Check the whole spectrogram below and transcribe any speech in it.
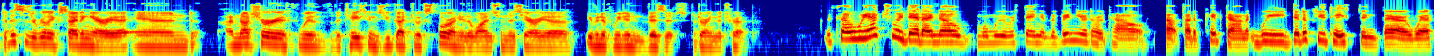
this is a really exciting area and I'm not sure if with the tastings you got to explore any of the wines from this area, even if we didn't visit during the trip. So we actually did. I know when we were staying at the Vineyard Hotel outside of Cape Town, we did a few tastings there with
